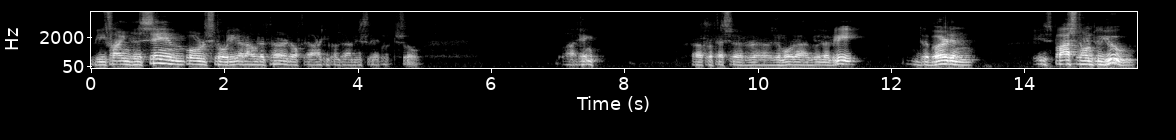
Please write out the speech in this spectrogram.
we find the same old story, around a third of the articles are mislabeled. So I think uh, Professor uh, Zamora will agree, the burden is passed on to you,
